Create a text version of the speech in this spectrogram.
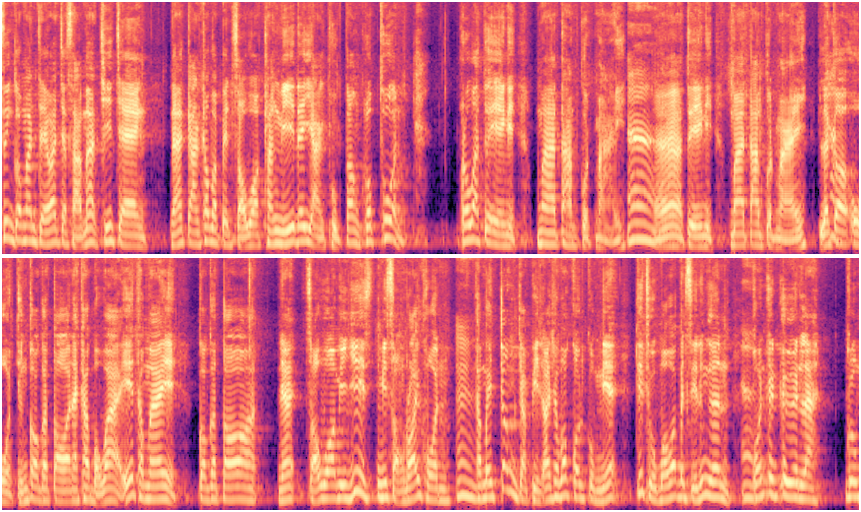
ซึ่งก็มั่นใจว่าจะสามารถชี้แจงนะการเข้ามาเป็นสวครั้งนี้ได้อย่างถูกต้องครบถ้วน เพราะว่าตัวเองเนี่ยมาตามกฎหมายอ่า อ่าตัวเองนี่มาตามกฎหมายแล้วก็โอดถึงกกตนะครับ บอกว่า เอ๊ะทำไมกกตเนี่ยสวมี20มี200คนทำไมจ้องจับผิดเอาเฉพาะคนกลุ่มนี้ที่ถูกบอกว่าเป็นสีน้ำเงินอ่าคนอื่นๆล่ะ กลุ่ม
